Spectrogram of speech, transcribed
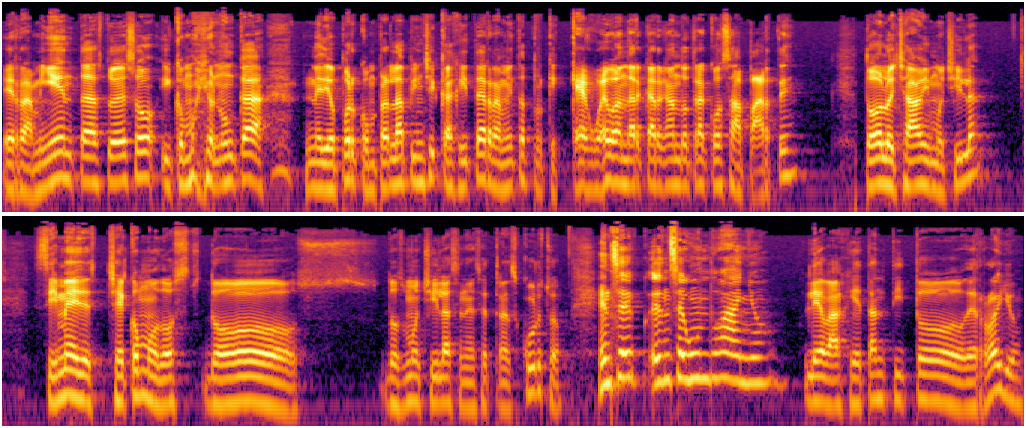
herramientas, todo eso. Y como yo nunca me dio por comprar la pinche cajita de herramientas, porque qué huevo andar cargando otra cosa aparte. Todo lo echaba a mi mochila. sí me eché como dos, dos, dos mochilas en ese transcurso. En, se- en segundo año le bajé tantito de rollo.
